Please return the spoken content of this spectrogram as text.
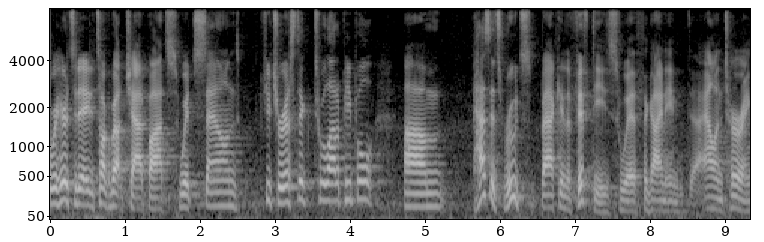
we're here today to talk about chatbots, which sound futuristic to a lot of people. Um, has its roots back in the 50s with a guy named Alan Turing.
